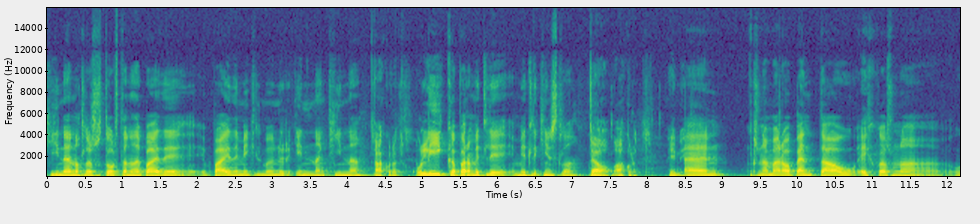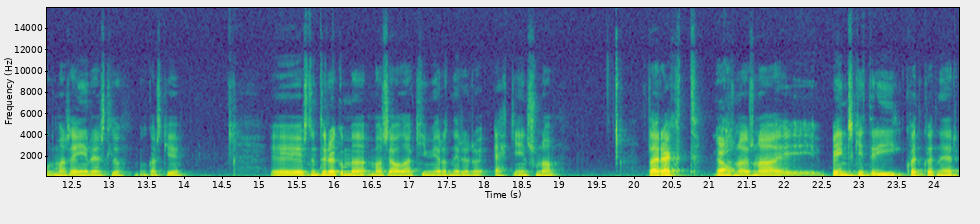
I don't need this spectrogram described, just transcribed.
Kína er náttúrulega svo stórt, þannig að það er bæði, bæði mikil munur innan Kína akkurat. og líka bara milli, milli kynsla Já, akkurat, einmitt. En svona maður á að benda á eitthvað svona úr manns eigin reynslu og kannski e, stundur aukum maður að sjá það að kýmjörarnir eru ekki eins svona direkt svona, svona e, beinskittir í hvern, hvernig er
